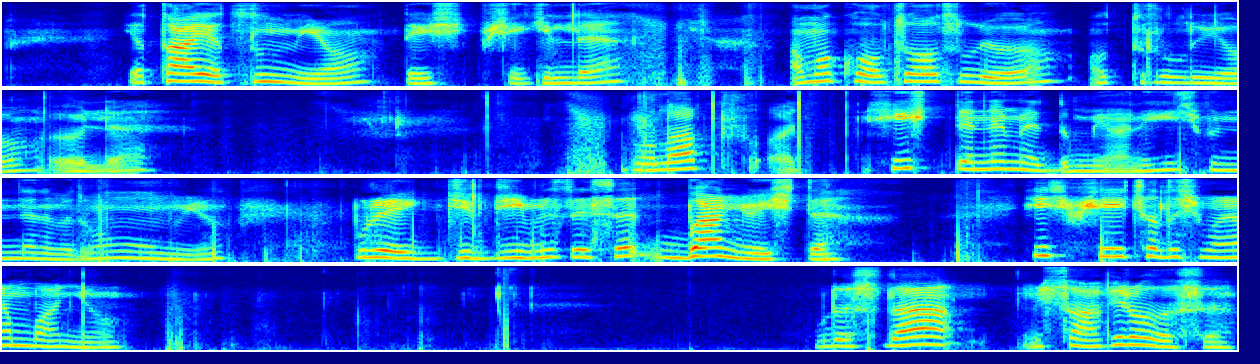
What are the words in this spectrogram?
Yatağa yatılmıyor değişik bir şekilde. Ama koltuğa oturuluyor. Oturuluyor öyle. Dolap hiç denemedim yani. Hiçbirini denemedim ama olmuyor. Buraya girdiğimizde ise banyo işte. Hiçbir şey çalışmayan banyo. Burası da misafir odası.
